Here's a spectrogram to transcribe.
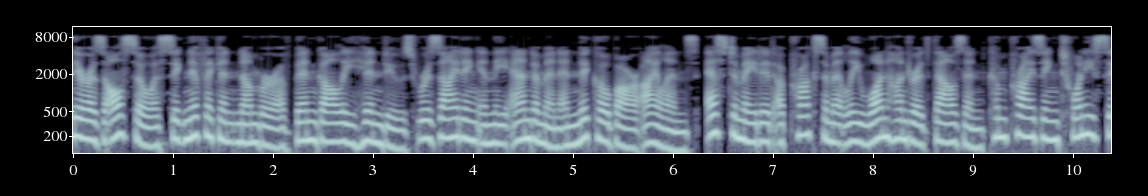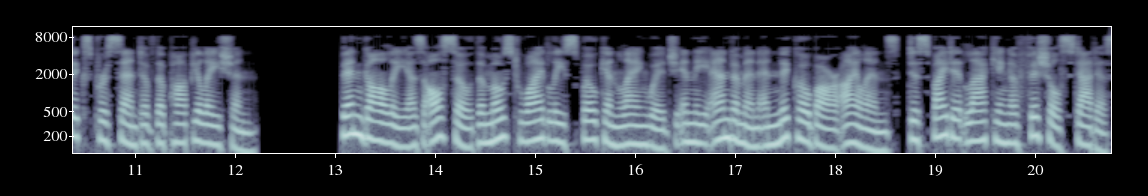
There is also a significant number of Bengali Hindus residing in the Andaman and Nicobar Islands, estimated approximately 100,000 comprising 26% of the population. Bengali is also the most widely spoken language in the Andaman and Nicobar Islands, despite it lacking official status.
